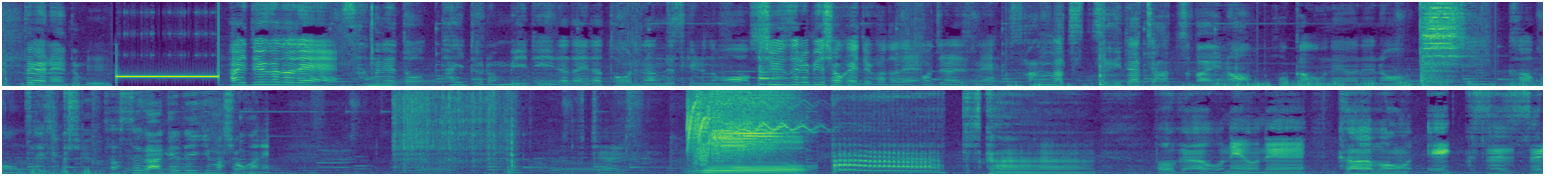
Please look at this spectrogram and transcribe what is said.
絶対ないと思う、うん。はいということでサムネとタイトルを見ていただいた通りなんですけれどもシューズレビュー紹介ということでこちらですね。3月1日発売のホカオネオネの新カーボン最速シューズ早速上げていきましょうかね。こちらです。おおスカーンホカオネオネカーボン X3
